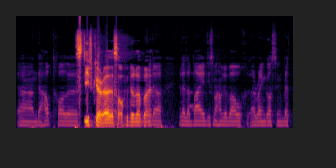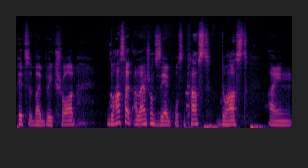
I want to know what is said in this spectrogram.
in der Hauptrolle. Steve Carell ist auch wieder dabei. Wieder, wieder dabei. Diesmal haben wir aber auch äh, Ryan Gosling und Brad Pitt bei Big Short. Du hast halt allein schon sehr großen Cast. Du hast ein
